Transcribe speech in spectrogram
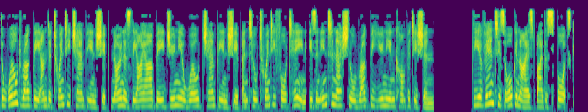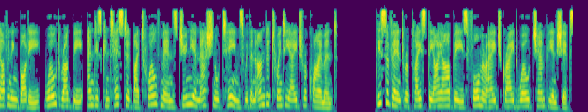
The World Rugby Under-20 Championship known as the IRB Junior World Championship until 2014 is an international rugby union competition. The event is organized by the sport's governing body, World Rugby, and is contested by 12 men's junior national teams with an under-20 age requirement. This event replaced the IRB's former age grade World Championships,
